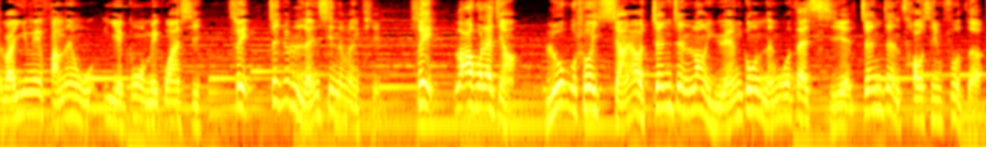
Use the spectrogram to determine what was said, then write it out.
对吧？因为反正我也跟我没关系，所以这就是人性的问题。所以拉回来讲，如果说想要真正让员工能够在企业真正操心负责，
